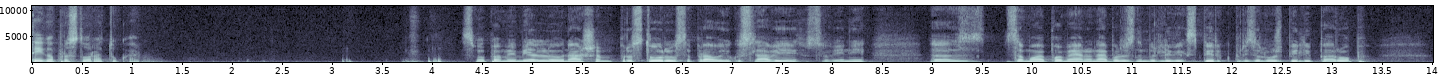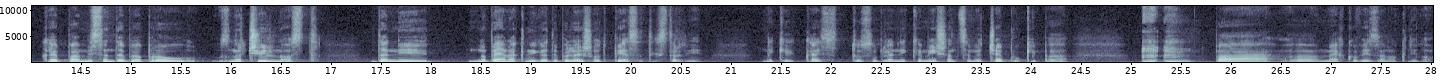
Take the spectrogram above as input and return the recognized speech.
tega prostora tukaj. Smo pa mi imeli v našem prostoru, se pravi v Jugoslaviji, v Sloveniji, za moje pojme eno najbolj vznemirljivih zbirk pri založbi Lipa Rob, kaj pa mislim, da je bila prav značilnost, da ni nobena knjiga debelejša od 50 strani. Neke, kaj, to so bile neke mešance med čepuki pa, pa uh, mehko vezano knjigo.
